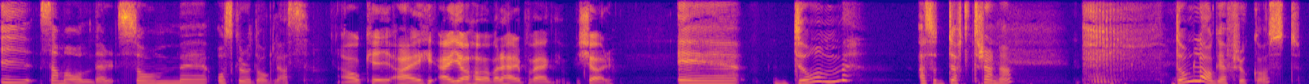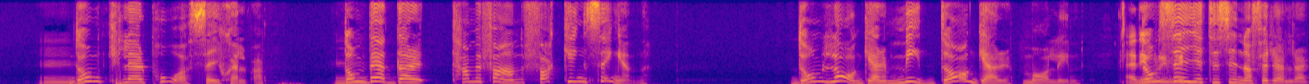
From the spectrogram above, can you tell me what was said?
I samma ålder som eh, Oscar och Douglas. Okej, aj, jag hör vad det här är på väg. Kör. Eh, de, alltså döttrarna, de lagar frukost. De klär på sig själva. De bäddar ta fan fucking sängen. De lagar middagar, Malin. Nej, De orimligt. säger till sina föräldrar,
